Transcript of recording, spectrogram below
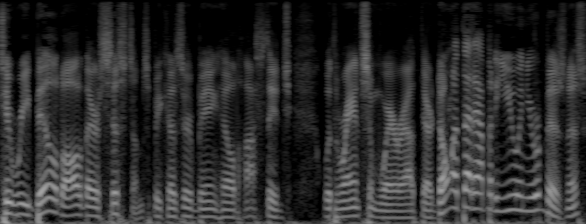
to rebuild all of their systems because they're being held hostage with ransomware out there. Don't let that happen to you and your business.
